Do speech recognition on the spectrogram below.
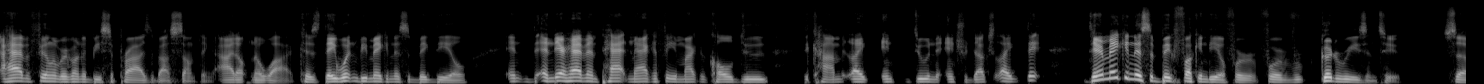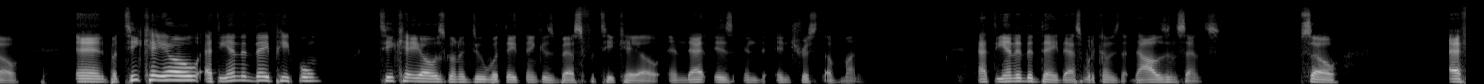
I have a feeling we're going to be surprised about something. I don't know why, because they wouldn't be making this a big deal, and and they're having Pat McAfee and Michael Cole do the comment, like in, doing the introduction, like they they're making this a big fucking deal for for good reason too. So, and but TKO at the end of the day, people, TKO is going to do what they think is best for TKO, and that is in the interest of money. At the end of the day, that's what it comes to dollars and cents. So, at,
